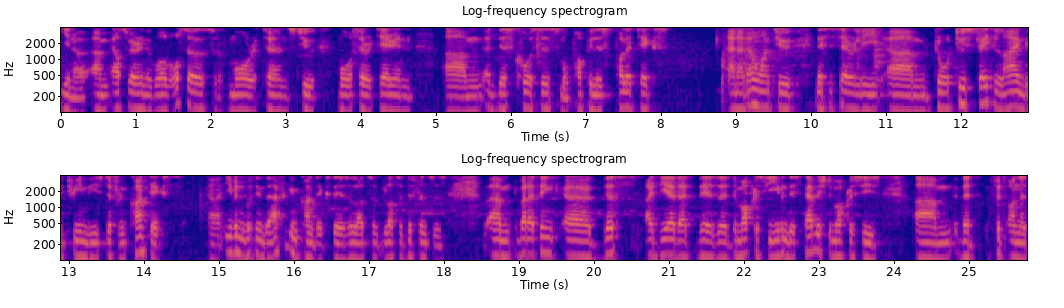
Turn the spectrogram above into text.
you know, um, elsewhere in the world also sort of more returns to more authoritarian um, discourses, more populist politics, and I don't want to necessarily um, draw too straight a line between these different contexts. Uh, even within the African context, there's lots of lots of differences. Um, but I think uh, this idea that there's a democracy, even established democracies, um, that fit on a,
